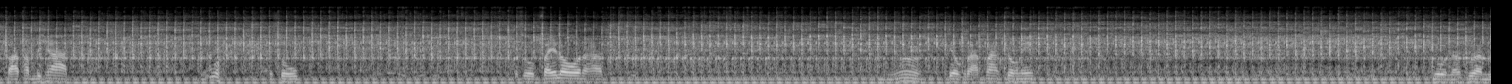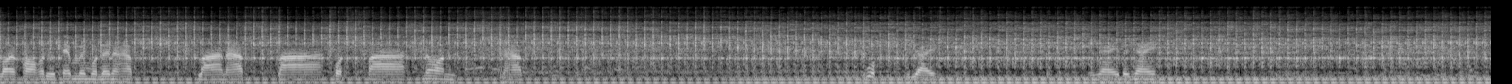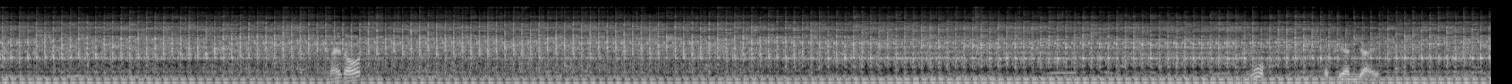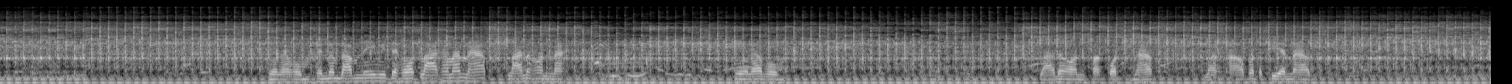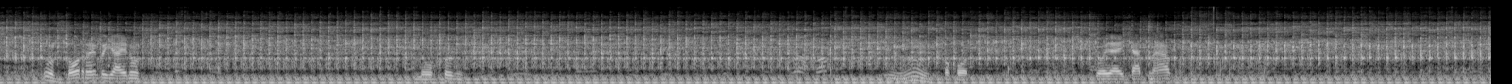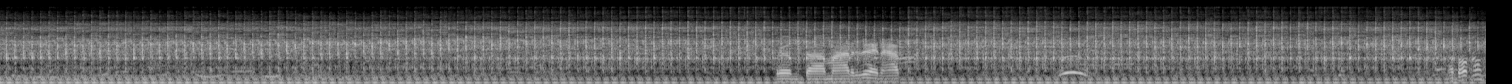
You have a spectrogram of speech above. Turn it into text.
ปลาธรรมชาติกระสูบกระสูบไซโลนะครับเกี่ยวกราดมากช่วงนี้ดูนะเพื่อนลอยคอเขาดูเต็มไปหมดเลยนะครับ ปลานะครับปลากดปลานอนนะครับโอ้ตัวใหญ่ตัวใหญ่ตัวใหญ่ไหนโต๊ ดโอ้ตะเพียนใหญ่เนี่ยนะผมเห็นดำๆนี่มีแต่หัวปลาทั้งนั้นนะครับปลาน้ำอ่อนนะเนี่ยนะครับผมปลาน้ำอ่อนปลากดนะครับปลาขาวปลาตะเพียนนะครับนู่นโต๊ะแรงตัวใหญ่นู่น โลครึ่งปรากฏตัวใหญ่จัดนะครับเริ่มจะมาเรื่อยๆนะครับ เอาต๊ะเอา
